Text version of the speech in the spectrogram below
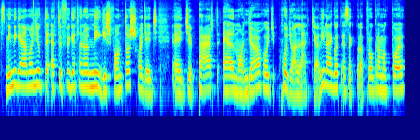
Ezt mindig elmondjuk, de ettől függetlenül mégis fontos, hogy egy, egy párt elmondja, hogy hogyan látja a világot. Ezekből a programokból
